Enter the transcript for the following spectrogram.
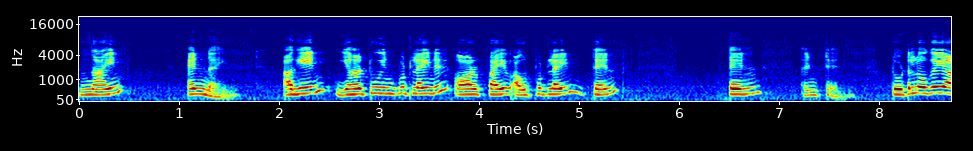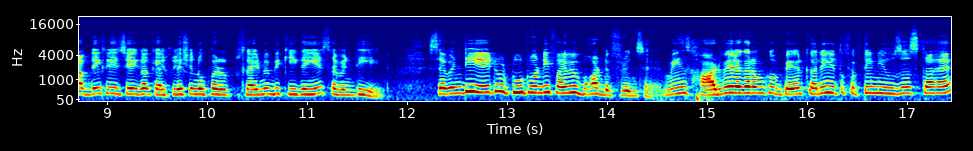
nine and nine again यहाँ टू इनपुट लाइन है और five output line ten ten and ten total हो गई, आप देख लीजिएगा कैलकुलेशन ऊपर स्लाइड में भी की गई है सेवेंटी एट सेवेंटी एट और टू ट्वेंटी फाइव में बहुत डिफरेंस है. मीन्स हार्डवेयर अगर हम कंपेयर करें, ये तो फिफ्टीन यूज़र्स का है.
